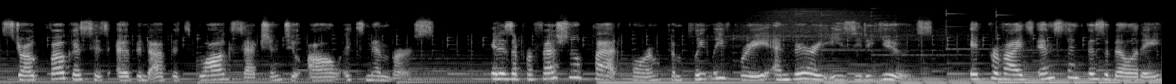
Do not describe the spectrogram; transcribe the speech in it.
Stroke Focus has opened up its blog section to all its members. It is a professional platform completely free and very easy to use. It provides instant visibility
